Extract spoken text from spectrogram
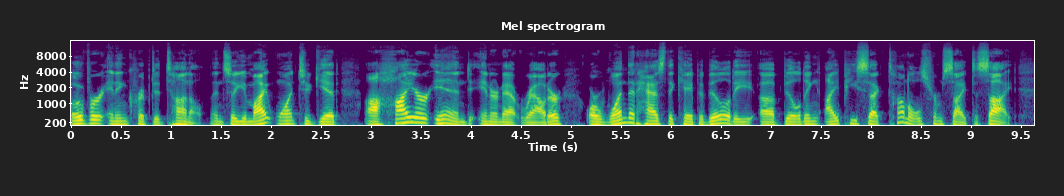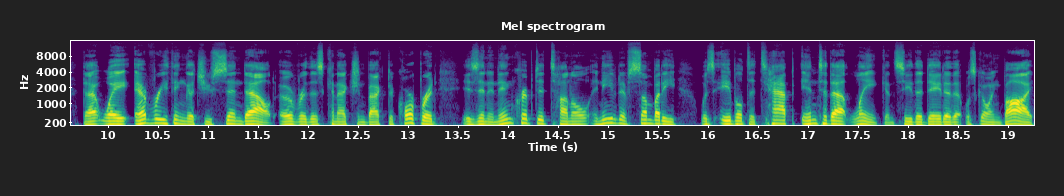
over an encrypted tunnel. And so you might want to get a higher end internet router or one that has the capability of building IPsec tunnels from site to site. That way, everything that you send out over this connection back to corporate is in an encrypted tunnel. And even if somebody was able to tap into that link and see the data that was going by,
